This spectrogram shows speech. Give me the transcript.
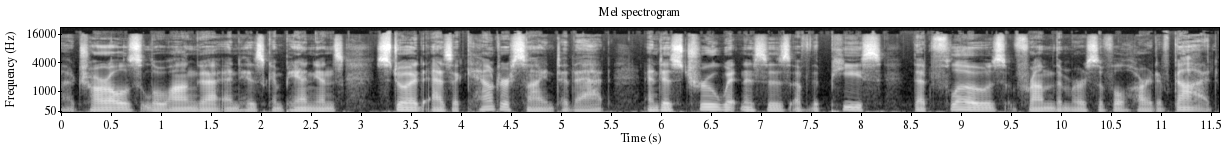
uh, Charles Lwanga and his companions stood as a countersign to that and as true witnesses of the peace that flows from the merciful heart of God.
